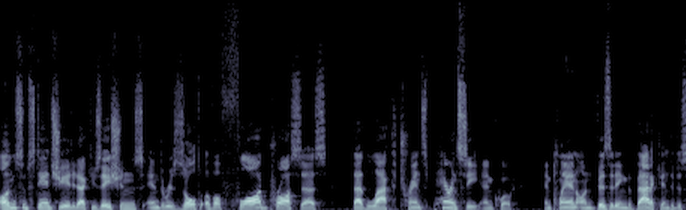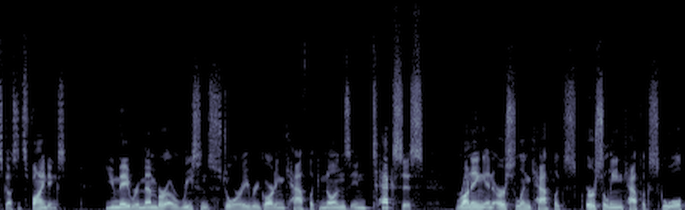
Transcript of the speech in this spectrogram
unsubstantiated accusations and the result of a flawed process that lacked transparency, end quote, and plan on visiting the Vatican to discuss its findings. You may remember a recent story regarding Catholic nuns in Texas running an Ursuline Catholic, Ursuline Catholic school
